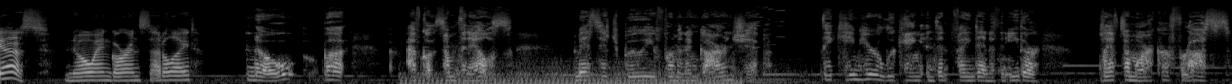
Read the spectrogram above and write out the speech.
guess. No Angaran satellite? No, but I've got something else. Message buoy from an Angaran ship. They came here looking and didn't find anything either. Left a marker for us.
